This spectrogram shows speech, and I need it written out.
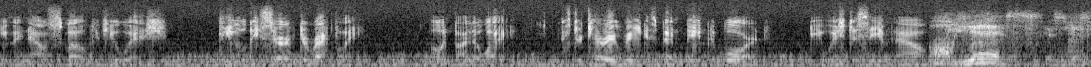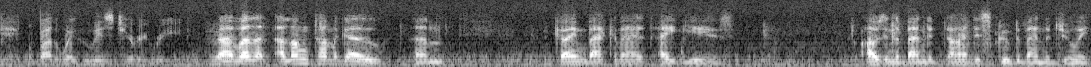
You may now smoke if you wish. Tea will be served directly. Oh, and by the way, Mr. Terry Reid has been beamed aboard. Do you wish to see him now? Oh yes, yes, yes, yes. Well, by the way, who is Terry Reid? Right. Well, a, a long time ago, um, going back about eight years, I was in the band. Of, I had this group, the Band of Joy,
